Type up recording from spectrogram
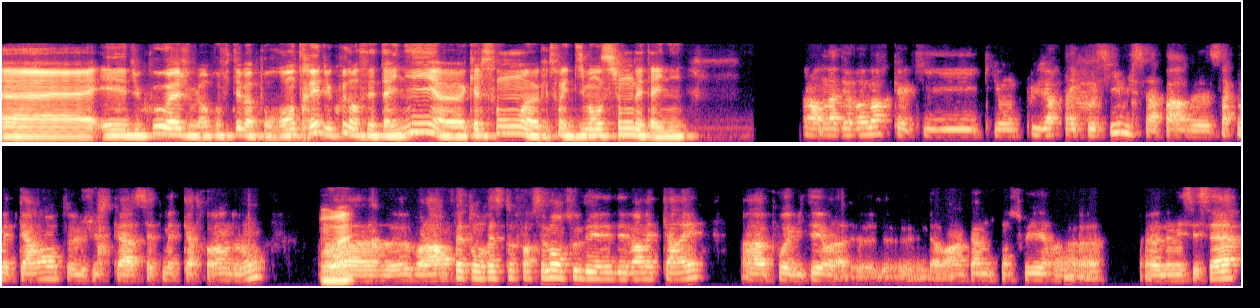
Euh, et du coup, je voulais en profiter bah, pour rentrer du coup dans ces tiny. Euh, quelles, sont, euh, quelles sont les dimensions des tiny? Alors, on a des remorques qui, ont plusieurs tailles possibles. Ça part de 5,40 m jusqu'à 7,80 m de long. voilà. En fait, on reste forcément en dessous des, 20 mètres carrés pour éviter voilà, d'avoir un permis de construire euh, le nécessaire.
